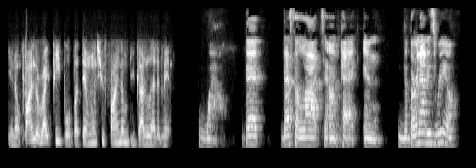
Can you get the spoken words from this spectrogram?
you know, find the right people, but then once you find them, you got to let them in. Wow, that that's a lot to unpack, and the burnout is real.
